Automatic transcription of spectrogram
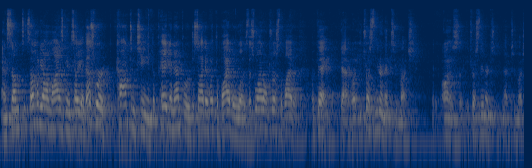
And some, somebody online is going to tell you that's where Constantine, the pagan emperor, decided what the Bible was. That's why I don't trust the Bible. Okay, yeah, well, you trust the internet too much. Honestly, you trust the internet too much.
